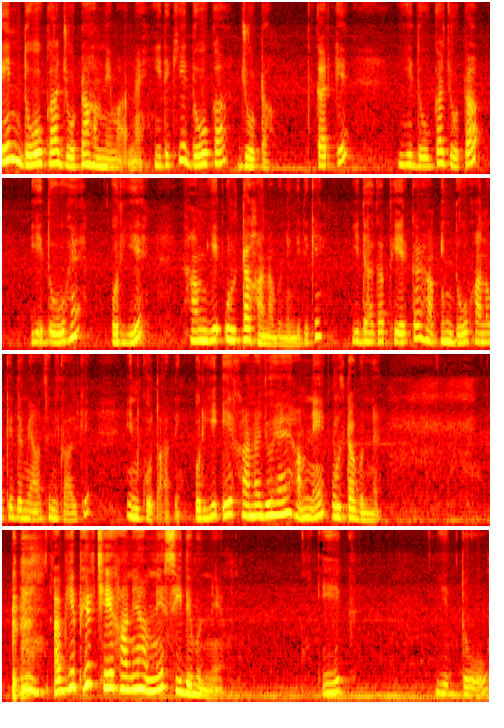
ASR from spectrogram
इन दो का जोटा हमने मारना है। ये देखिए, दो का जोटा करके, ये दो का जोटा, ये दो हैं और ये हम ये उल्टा खाना बुनेंगे। देखिए, ये धागा फेर कर हम इन दो खानों के दरमियान से निकाल के इनको उतार देंगे और ये एक खाना जो है, हमने उल्टा बुनना है। अब ये फिर छः खाने हमने सीधे बुनने हैं। एक, ये दो,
